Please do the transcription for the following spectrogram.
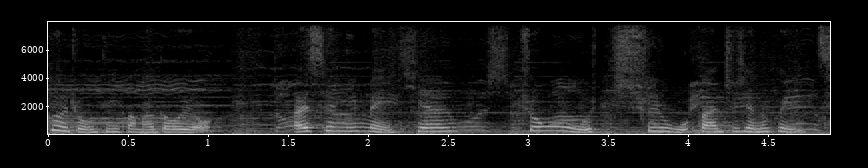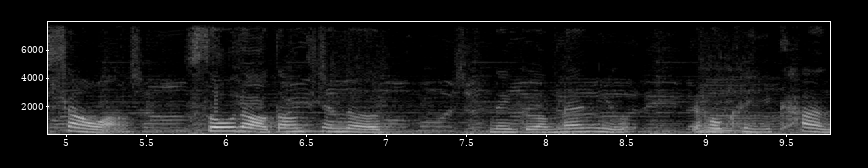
各种地方的都有。而且你每天中午吃午饭之前都可以上网搜到当天的那个 menu，然后可以看，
